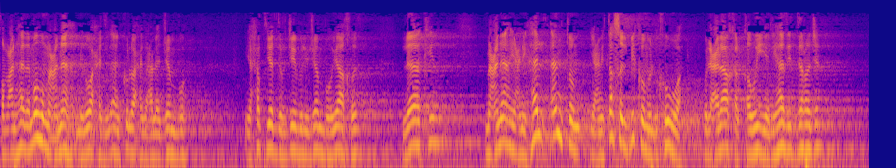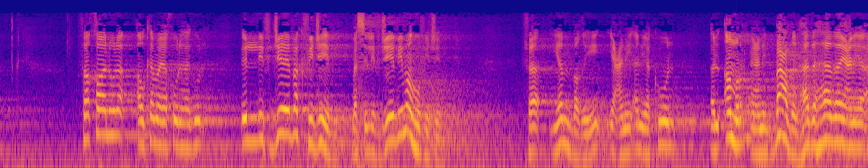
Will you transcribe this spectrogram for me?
طبعا هذا ما هو معناه أن الواحد الآن كل واحد على جنبه يحط يده في جيبه اللي جنبه ياخذ لكن معناه يعني هل أنتم يعني تصل بكم الاخوه والعلاقة القوية لهذه الدرجة؟ فقالوا لا. أو كما يقول يقول اللي في جيبك في جيبي بس اللي في جيبي ما هو في جيبي. فينبغي يعني أن يكون الأمر يعني بعض هذا هذا يعني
